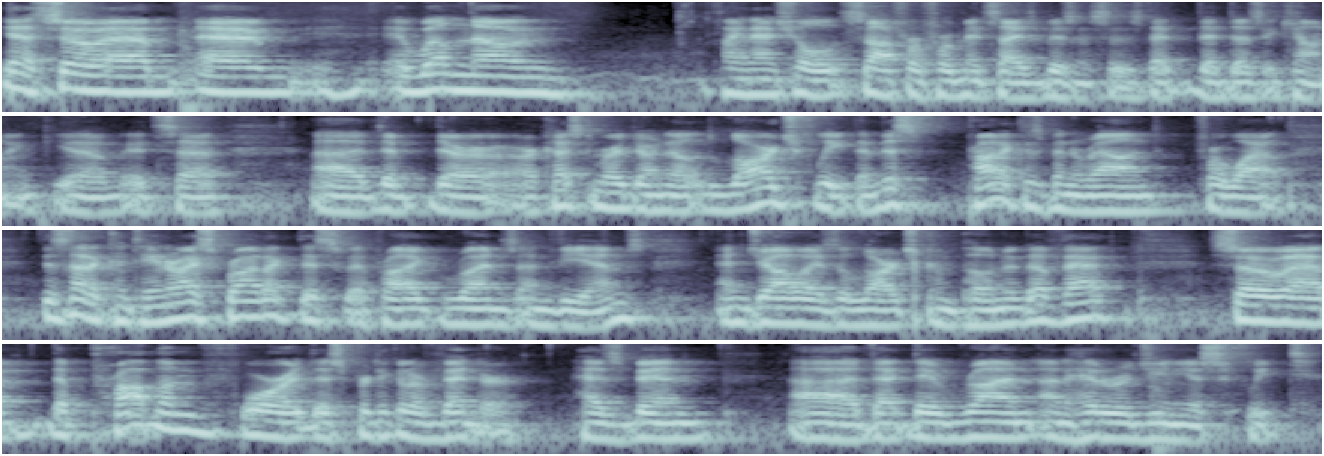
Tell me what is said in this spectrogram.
Yeah, so um, um, a well-known financial software for mid-sized businesses that, that does accounting. You know, it's uh, uh, they're our customer. They're in a large fleet, and this product has been around for a while. This is not a containerized product. This uh, product runs on VMs, and Java is a large component of that. So uh, the problem for this particular vendor has been uh, that they run on a heterogeneous fleet.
